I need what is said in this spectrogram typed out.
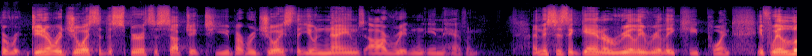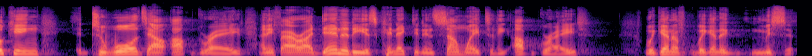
But re- do not rejoice that the spirits are subject to you, but rejoice that your names are written in heaven. And this is, again, a really, really key point. If we're looking towards our upgrade, and if our identity is connected in some way to the upgrade, we're going to we're to miss it.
